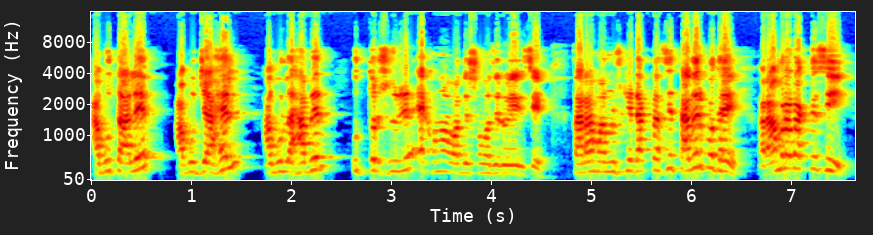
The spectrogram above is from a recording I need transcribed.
আবু তালেব, আবু জাহেল, আবু লাহাবের উত্তর শরীরে এখনও আমাদের সমাজে রয়ে গেছে। তারা মানুষকে ডাকতেছে, তাদের পথে। আর আমরা ডাকতেছি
